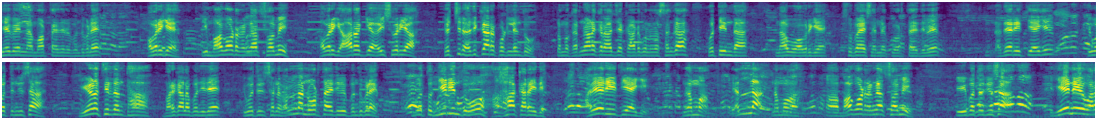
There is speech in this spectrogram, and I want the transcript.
ಸೇವೆಯನ್ನು ಮಾಡ್ತಾ ಇದ್ದಾರೆ ಬಂಧುಗಳೇ. ಅವರಿಗೆ ಈ ಮಾಗೋಡ ರಂಗನಾಥ ಸ್ವಾಮಿ ಅವರಿಗೆ ಆರೋಗ್ಯ, ಐಶ್ವರ್ಯ ಹೆಚ್ಚಿನ ಅಧಿಕಾರ ಕೊಡಲೆಂದು ನಮ್ಮ ಕರ್ನಾಟಕ ರಾಜ್ಯ ಕಾಡುಗೊಲ್ಲರ ಸಂಘ ವತಿಯಿಂದ ನಾವು ಅವರಿಗೆ ಶುಭಾಶಯವನ್ನು ಕೋರ್ತಾ ಇದ್ದೇವೆ. ಅದೇ ರೀತಿಯಾಗಿ ಇವತ್ತಿನ ದಿವಸ ಹೇಳುತ್ತಿರದಂತಹ ಬರಗಾಲ ಬಂದಿದೆ. ಇವತ್ತು ದಿವಸ ನಾವೆಲ್ಲ ನೋಡ್ತಾ ಇದ್ದೀವಿ ಬಂಧುಗಳೇ. ಇವತ್ತು ನೀರಿಂದು ಹಾಹಾಕಾರ ಇದೆ. ಅದೇ ರೀತಿಯಾಗಿ ನಮ್ಮ ಎಲ್ಲ ನಮ್ಮ ಮಾಗೋಡ ರಂಗನಾಥ ಸ್ವಾಮಿ ಇವತ್ತು ದಿವಸ ಏನೇ ವರ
